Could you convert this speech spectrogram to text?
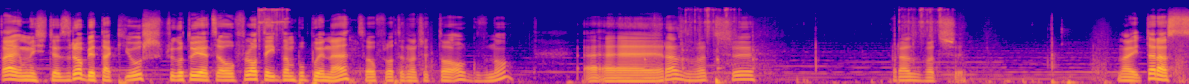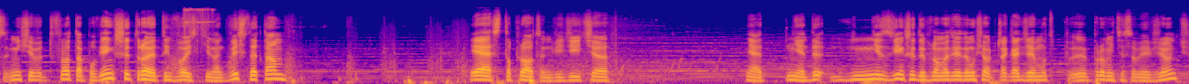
Tak myślicie, zrobię tak już. Przygotuję całą flotę i tam popłynę. Całą flotę znaczy to, gówno. Eee, raz, dwa, trzy. Raz, dwa, trzy. No i teraz mi się flota powiększy, trochę tych wojsk jednak wyślę tam. Jest, 100%, widzicie? Nie, nie, nie zwiększy dyplomacji, będę musiał czekać, żeby móc y, prowincję sobie wziąć.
